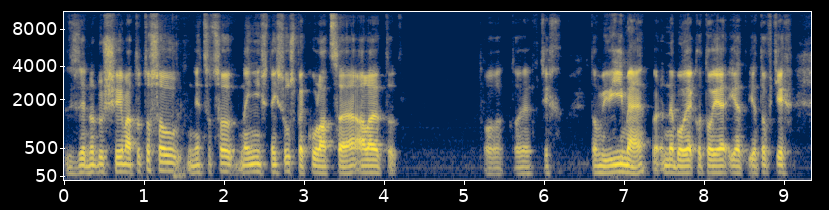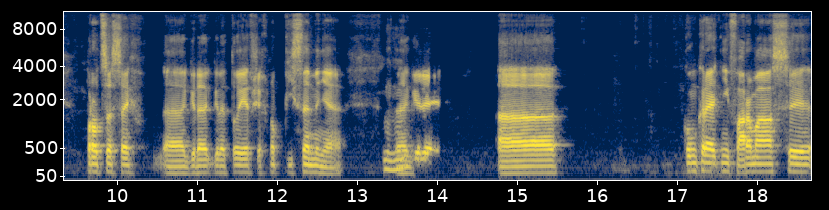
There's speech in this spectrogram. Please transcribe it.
zjednoduším, a toto jsou něco, co není, nejsou spekulace, ale to, to, to je v těch, to my víme, nebo jako to je, je, je to v těch procesech, e, kde, kde to je všechno písemně, mm-hmm. kde uh, konkrétní farma si,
